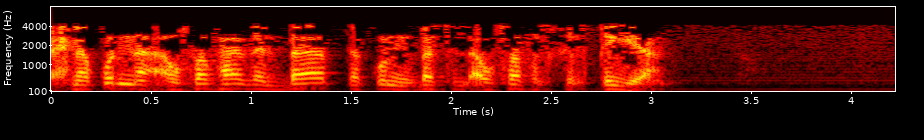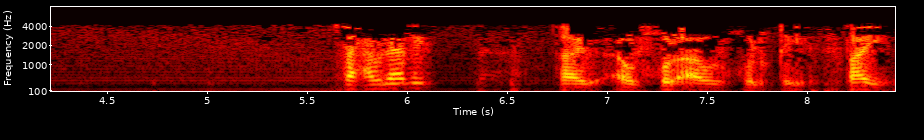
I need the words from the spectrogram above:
إحنا قلنا أوصاف هذا الباب تكون بس الأوصاف الخلقية. يعني صح يا ولادي طيب أو الخلق أو الخلقية. طيب.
